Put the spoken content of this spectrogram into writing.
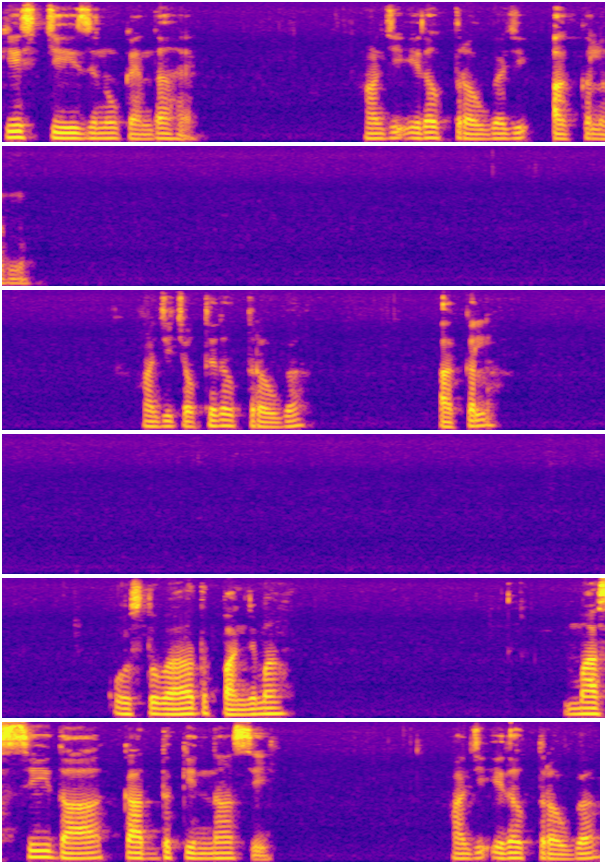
ਕਿਸ ਚੀਜ਼ ਨੂੰ ਕਹਿੰਦਾ ਹੈ? ਹਾਂਜੀ, ਇਹਦਾ ਉੱਤਰ ਆਊਗਾ ਜੀ ਅਕਲ ਨੂੰ। ਹਾਂਜੀ, ਚੌਥੇ ਦਾ ਉੱਤਰ ਆਊਗਾ ਅਕਲ ਉਸ ਤੋਂ ਬਾਅਦ ਪੰਜਵਾਂ, ਮਾਸੀ ਦਾ ਕੱਦ ਕਿੰਨਾ ਸੀ? ਹਾਂਜੀ, ਇਹਦਾ ਉੱਤਰ ਆਊਗਾ,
